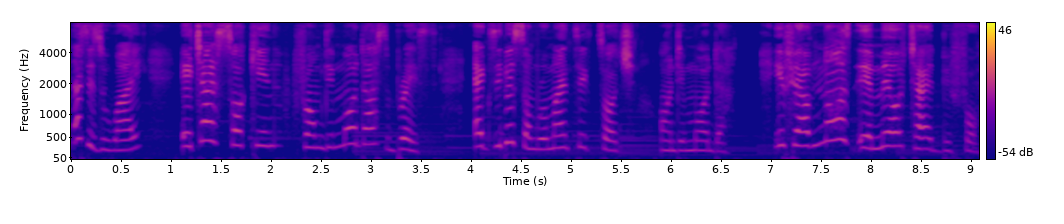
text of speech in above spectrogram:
That is why a child sucking from the mother's breast exhibits some romantic touch on the mother. If you have nursed a male child before,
